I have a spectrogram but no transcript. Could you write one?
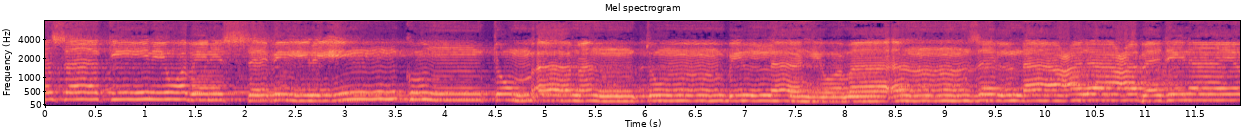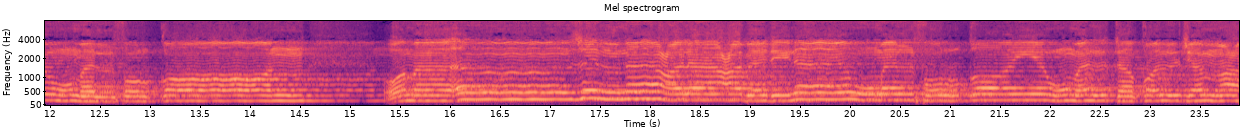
والمساكين وابن السبيل إن كنتم آمنتم بالله وما أنزلنا على عبدنا يوم الفرقان وما أنزلنا على عبدنا يوم الفرقان يوم التقى الجمعان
